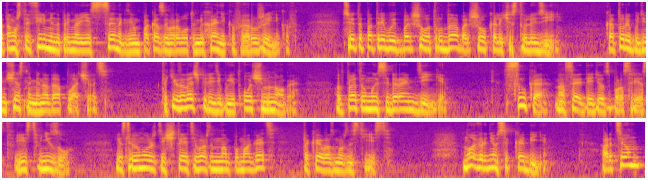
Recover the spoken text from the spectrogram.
Потому что в фильме, например, есть сцены, где мы показываем работу механиков и оружейников. Все это потребует большого труда, большого количества людей, которые, будем честными, надо оплачивать. Таких задач впереди будет очень много. Вот поэтому мы собираем деньги. Ссылка на сайт, где идет сбор средств, есть внизу. Если вы можете, считаете важным нам помогать, такая возможность есть. Но вернемся к кабине. Артем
